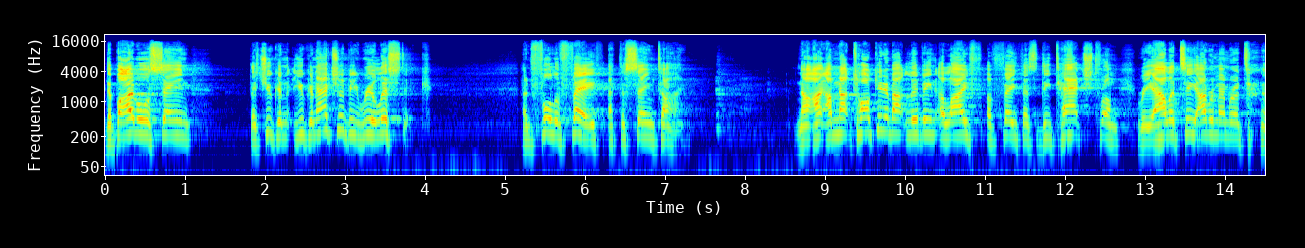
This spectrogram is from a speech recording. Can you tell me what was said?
The Bible is saying that you can, you can actually be realistic and full of faith at the same time. Now, I, am not talking about living a life of faith that's detached from reality. I remember a t-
